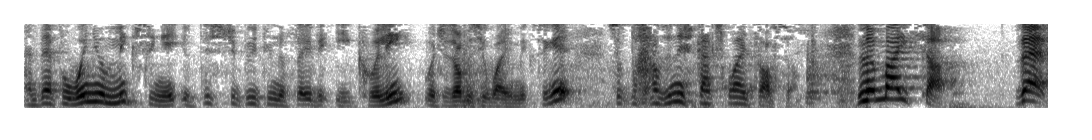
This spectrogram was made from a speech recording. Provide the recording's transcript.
And therefore, when you're mixing it, you're distributing the flavor equally, which is obviously why you're mixing it. So the Chazon Ish, that's why it's awesome. Lemaisa, Zev,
